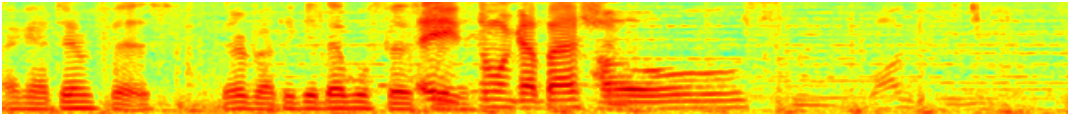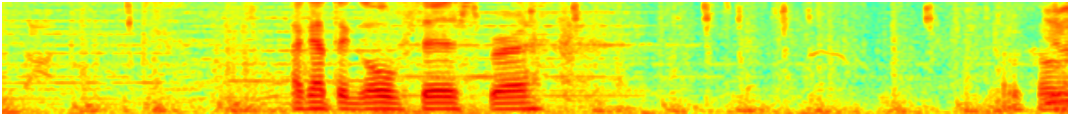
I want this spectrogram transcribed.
I got them fists. They're about to get double fisted. Hey, someone got Bastion. Oh, snap. I got the gold fist, bruh. Oh, You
